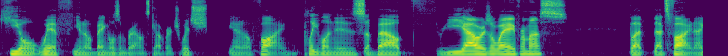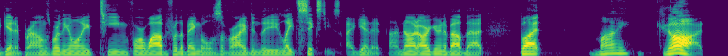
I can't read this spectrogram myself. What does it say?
keel with, you know, Bengals and Browns coverage, which, you know, fine. Cleveland is about three hours away from us, but that's fine. I get it. Browns were the only team for a while before the Bengals arrived in the late 60s. I get it. I'm not arguing about that. But my God,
